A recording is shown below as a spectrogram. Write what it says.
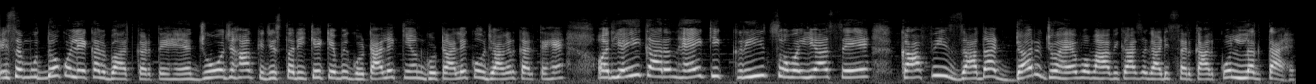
इस मुद्दों को लेकर बात करते हैं, जो जहाँ जिस तरीके के भी घोटाले किए उन घोटाले को उजागर करते हैं। और यही कारण है कि क्रीज सोमैया से काफ़ी ज़्यादा डर जो है, वो महाविकास अघाड़ी सरकार को लगता है,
